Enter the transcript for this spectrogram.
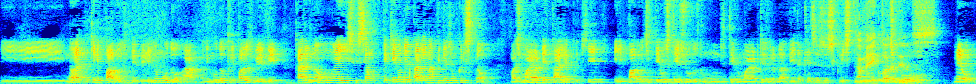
E não é porque ele parou de beber, ele não mudou, ah, ele mudou porque ele parou de beber. Cara, não, não é isso. Isso é um pequeno detalhe na vida de um cristão. Mas o maior detalhe é porque ele parou de ter os tesouros do mundo e teve o maior tesouro da vida, que é Jesus Cristo. Amém, Então, glória a tipo, Deus. Meu,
